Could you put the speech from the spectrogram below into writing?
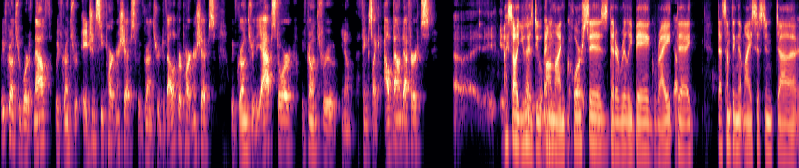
we've grown through word of mouth, we've grown through agency partnerships, we've grown through developer partnerships, we've grown through the App Store, we've grown through you know things like outbound efforts. Uh, it- I saw you guys do online courses that are really big, right? Yep. The- that's something that my assistant uh,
